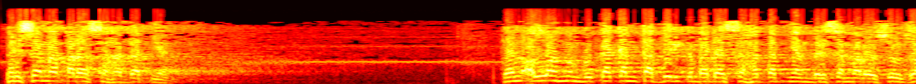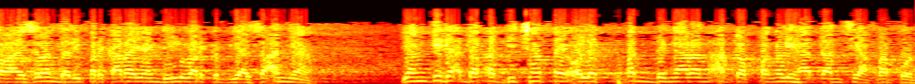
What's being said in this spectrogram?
bersama para sahabatnya. Dan Allah membukakan tabir kepada sahabat yang bersama Rasul SAW dari perkara yang di luar kebiasaannya. Yang tidak dapat dicapai oleh pendengaran atau penglihatan siapa pun.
